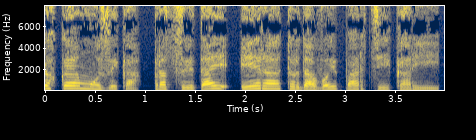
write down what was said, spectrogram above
Легкая музыка. Процветай эра Трудовой партии Кореи.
